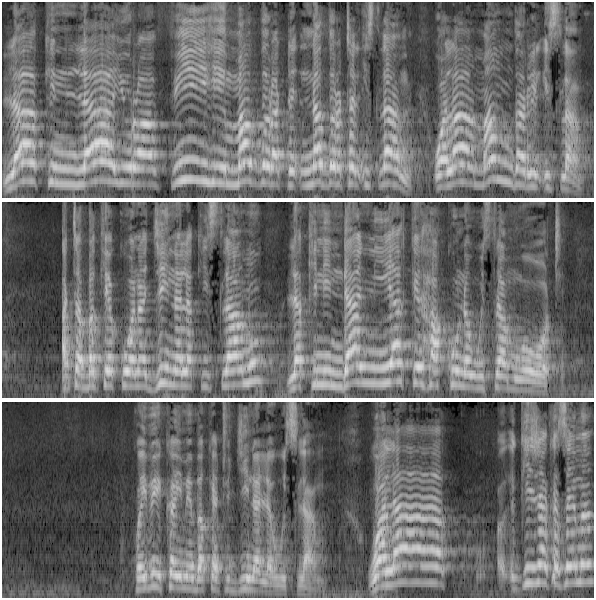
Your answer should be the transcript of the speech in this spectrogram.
Lakin la yura fihi nadhrat alislam wala mandhar alislam. Atabakia kuwa na jina la kiislamu lakini ndani yake hakuna uislamu wowote. Kwa hivyo ikawa imebakia tu jina la uislamu. Wala kisha akasema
